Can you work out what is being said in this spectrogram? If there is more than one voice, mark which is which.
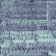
Speaker 1: far.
